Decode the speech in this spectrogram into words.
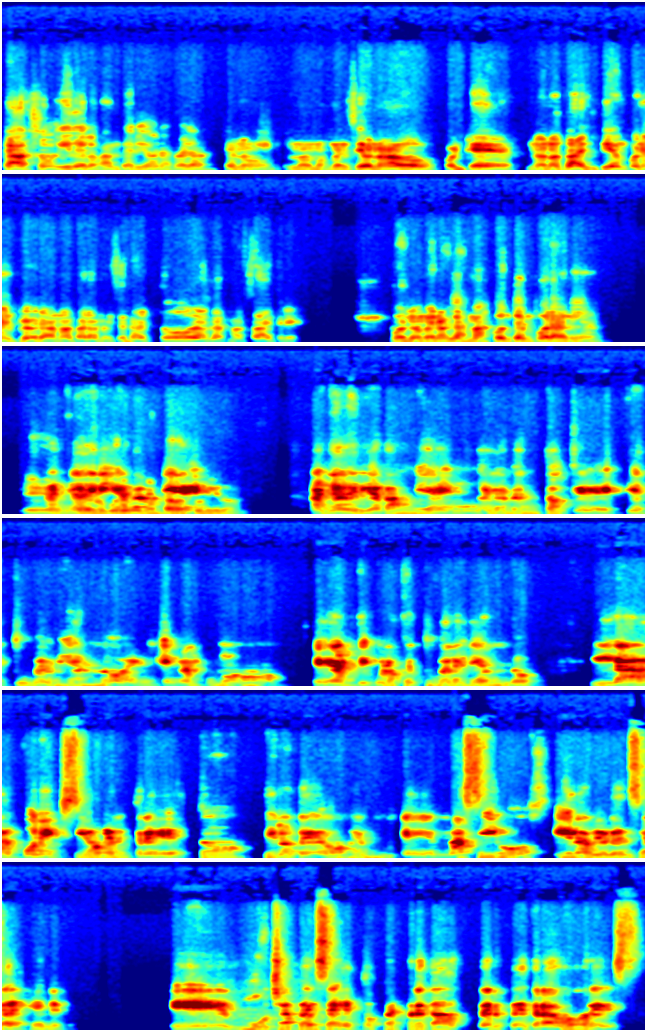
casos y de los anteriores, ¿verdad? Que no, no hemos mencionado porque no nos da el tiempo en el programa para mencionar todas las masacres, por lo menos las más contemporáneas. Eh, añadiría, también, añadiría también un elemento que, que estuve viendo en, en algunos artículos que estuve leyendo, la conexión entre estos tiroteos masivos y la violencia de género. Eh, muchas veces estos perpetradores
